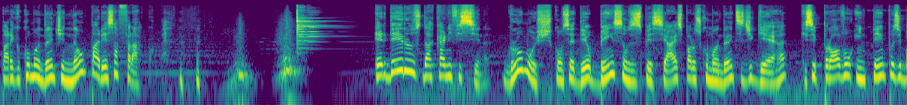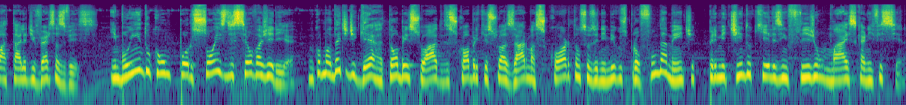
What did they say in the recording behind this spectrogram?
para que o comandante não pareça fraco. Herdeiros da Carnificina. Grumush concedeu bênçãos especiais para os comandantes de guerra que se provam em tempos de batalha diversas vezes imbuindo com porções de selvageria. Um comandante de guerra tão abençoado descobre que suas armas cortam seus inimigos profundamente, permitindo que eles inflijam mais carnificina.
